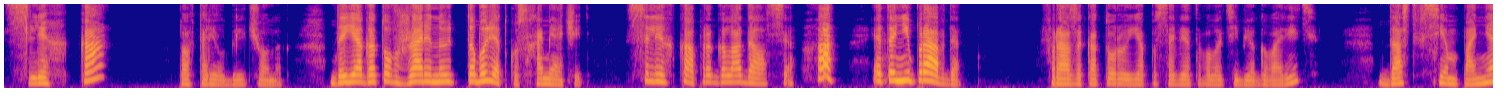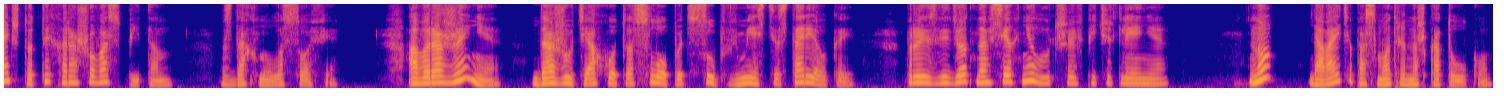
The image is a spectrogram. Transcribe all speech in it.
«Слегка?» — повторил бельчонок. «Да я готов жареную табуретку схомячить. Слегка проголодался. Ха! Это неправда!» Фраза, которую я посоветовала тебе говорить, даст всем понять, что ты хорошо воспитан», — вздохнула Софи. «А выражение «да жути охота слопать суп вместе с тарелкой» произведет на всех не лучшее впечатление. Но давайте посмотрим на шкатулку.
